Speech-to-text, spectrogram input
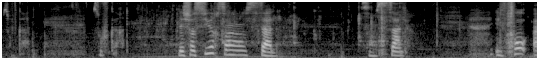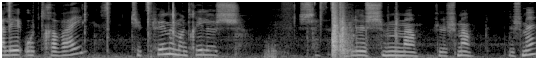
sauvegarder. Sauvegarder. Les chaussures sont sales. Sont sales. Il faut aller au travail. Tu peux me montrer le. Le chemin. Le chemin. Le chemin.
